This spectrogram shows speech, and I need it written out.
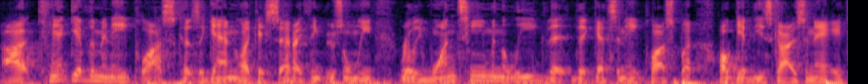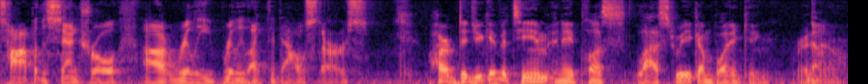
uh, can't give them an A plus because again, like I said, I think there's only really one team in the league that that gets an A plus. But I'll give these guys an A, top of the Central. Uh, really, really like the Dallas Stars. Harp, did you give a team an A plus last week? I'm blanking right no. now.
